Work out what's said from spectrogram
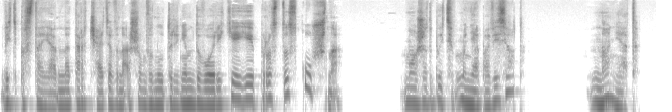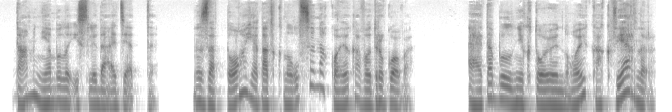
ведь постоянно торчать в нашем внутреннем дворике ей просто скучно. Может быть, мне повезет? Но нет, там не было и следа Адетты. Зато я наткнулся на кое-кого другого. Это был никто иной, как Вернер.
